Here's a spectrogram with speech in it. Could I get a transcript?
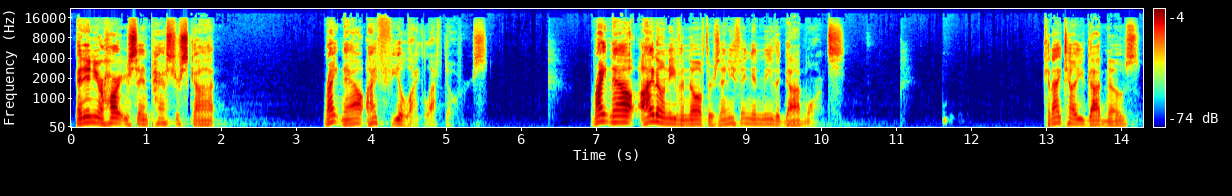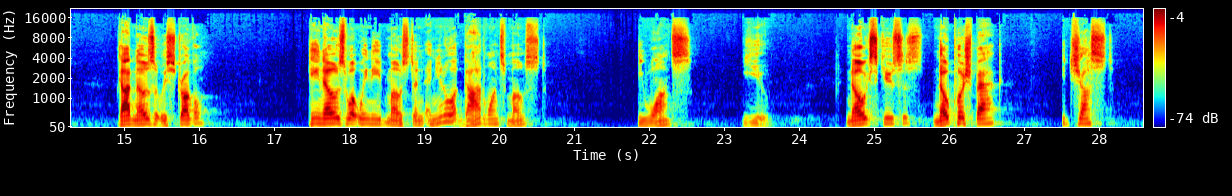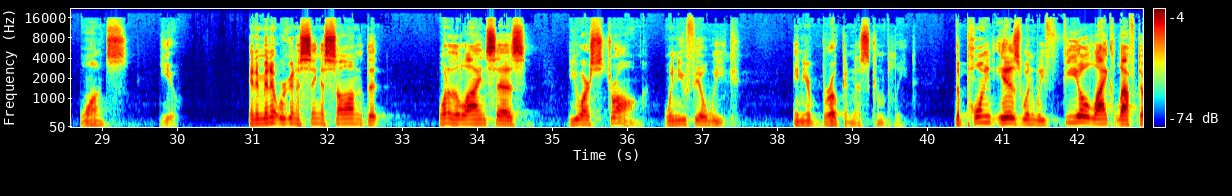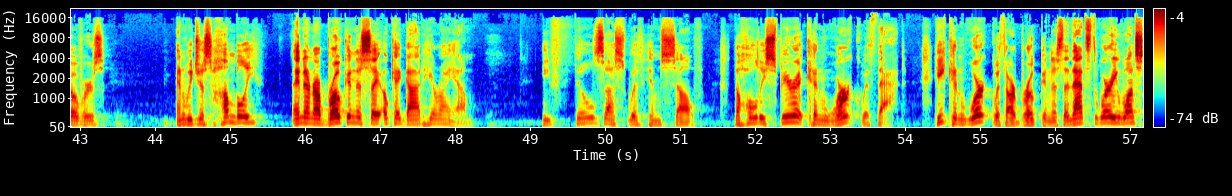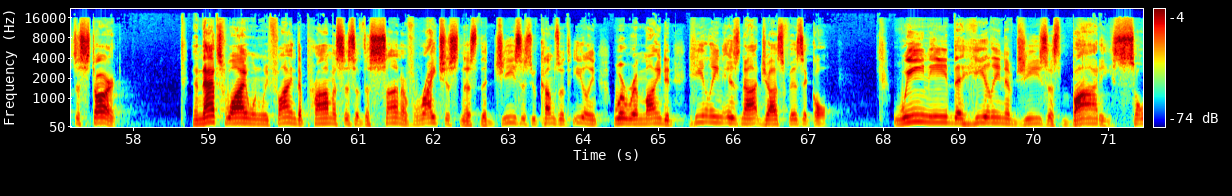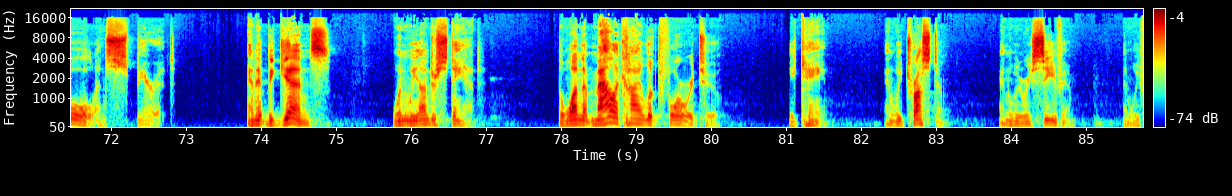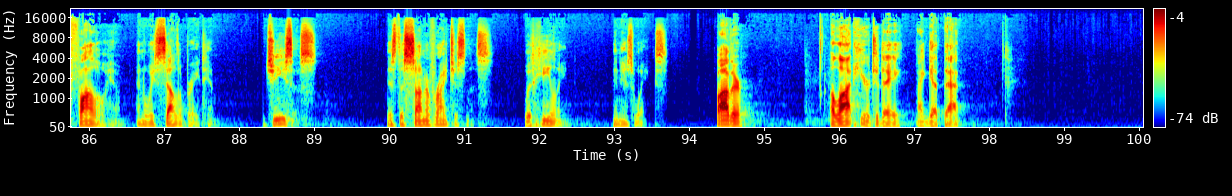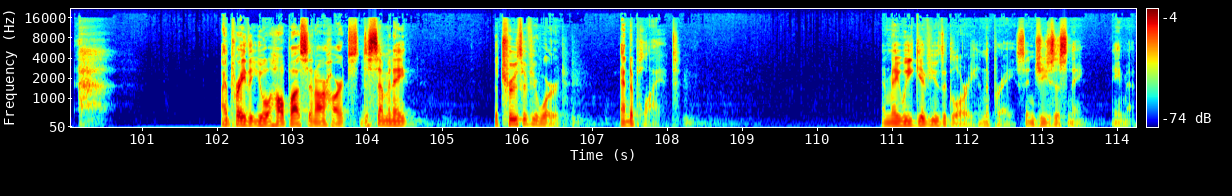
and in your heart you're saying, Pastor Scott, Right now, I feel like leftovers. Right now, I don't even know if there's anything in me that God wants. Can I tell you, God knows? God knows that we struggle. He knows what we need most. And, and you know what God wants most? He wants you. No excuses, no pushback. He just wants you. In a minute, we're going to sing a song that one of the lines says, You are strong when you feel weak, in your brokenness complete. The point is when we feel like leftovers and we just humbly and in our brokenness say, Okay, God, here I am. He fills us with Himself. The Holy Spirit can work with that. He can work with our brokenness, and that's where He wants to start. And that's why when we find the promises of the Sun of righteousness, the Jesus who comes with healing, we're reminded healing is not just physical. We need the healing of Jesus, body, soul, and spirit. And it begins when we understand the one that Malachi looked forward to. He came, and we trust him, and we receive him, and we follow him, and we celebrate him. Jesus is the Sun of righteousness with healing in his wings. Father, a lot here today. I get that. I pray that you will help us in our hearts disseminate the truth of your word and apply it. And may we give you the glory and the praise. In Jesus' name, amen.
